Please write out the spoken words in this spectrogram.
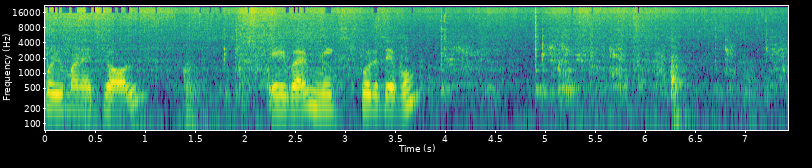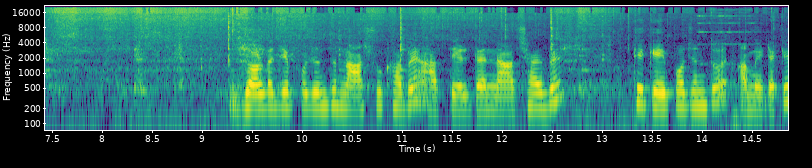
পরিমাণে জল। এইবার মিক্সড করে দেব। জলটা যে পর্যন্ত না শুকাবে আর তেলটা না ছাড়বে, ঠিক এই পর্যন্ত আমি এটাকে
